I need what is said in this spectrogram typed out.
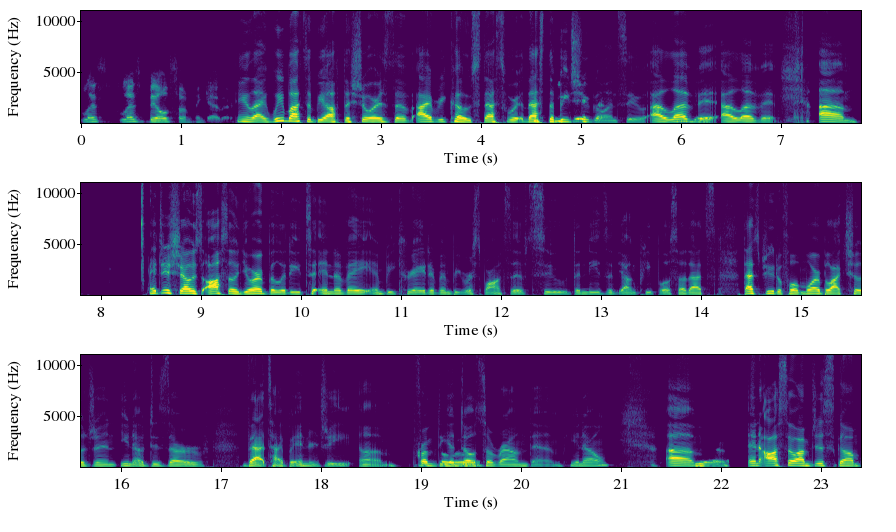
let's let's build something together. You're like, we about to be off the shores of Ivory Coast. That's where that's the beach yeah. you're going to. I love yeah. it. I love it. Um, it just shows also your ability to innovate and be creative and be responsive to the needs of young people so that's that's beautiful more black children you know deserve that type of energy um, from Absolutely. the adults around them you know um, yeah. and also i'm just gonna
